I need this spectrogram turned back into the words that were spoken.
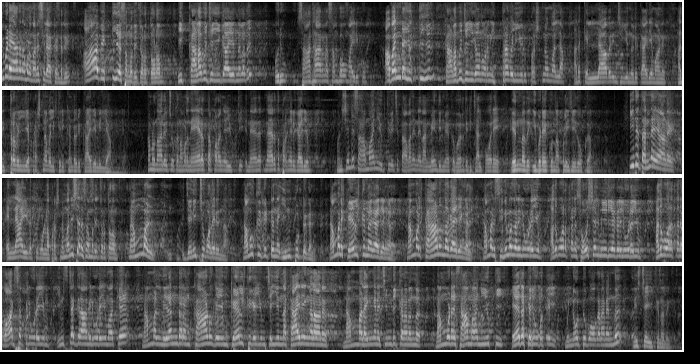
ഇവിടെയാണ് നമ്മൾ മനസ്സിലാക്കേണ്ടത് ആ വ്യക്തിയെ സംബന്ധിച്ചിടത്തോളം ഈ കളവ് ചെയ്യുക എന്നുള്ളത് ഒരു സാധാരണ സംഭവമായിരിക്കും. അവന്റെ യുക്തിയിൽ കളവ് ചെയ്യുക എന്ന് പറഞ്ഞാൽ ഇത്ര വലിയൊരു പ്രശ്നമൊന്നുമല്ല. അതൊക്കെ എല്ലാവരും ചെയ്യുന്ന ഒരു കാര്യമാണ്. അത് ഇത്ര വലിയ പ്രശ്നവൽക്കരിക്കേണ്ട ഒരു കാര്യമില്ല. നമ്മൾ ആലോചിച്ച് നോക്കാം നമ്മൾ നേരത്തെ പറഞ്ഞ യുക്തി നേരത്തെ പറഞ്ഞൊരു കാര്യം. മനുഷ്യന്റെ സാമാന്യ യുക്തി വെച്ചിട്ട് അവൻ എന്നെ നന്മയും തിന്മയൊക്കെ വേർതിരിച്ചാൽ പോരെ എന്നത് ഇവിടേക്കൊന്ന് അപ്ലൈ ചെയ്ത് നോക്കുക. ഇത് തന്നെയാണ് എല്ലായിടത്തുമുള്ള പ്രശ്നം. മനുഷ്യനെ സംബന്ധിച്ചിടത്തോളം നമ്മൾ ജനിച്ചു വളരുന്ന നമുക്ക് കിട്ടുന്ന ഇൻപുട്ടുകൾ നമ്മൾ കേൾക്കുന്ന കാര്യങ്ങൾ നമ്മൾ കാണുന്ന കാര്യങ്ങൾ നമ്മൾ സിനിമകളിലൂടെയും അതുപോലെ തന്നെ സോഷ്യൽ മീഡിയകളിലൂടെയും അതുപോലെ തന്നെ വാട്സപ്പിലൂടെയും ഇൻസ്റ്റഗ്രാമിലൂടെയും ഒക്കെ നമ്മൾ നിരന്തരം കാണുകയും കേൾക്കുകയും ചെയ്യുന്ന കാര്യങ്ങളാണ് നമ്മൾ എങ്ങനെ ചിന്തിക്കണമെന്ന് നമ്മുടെ സാമാന്യ യുക്തി ഏതൊക്കെ രൂപത്തിൽ മുന്നോട്ടു പോകണമെന്ന് നിശ്ചയിക്കുന്നത്.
